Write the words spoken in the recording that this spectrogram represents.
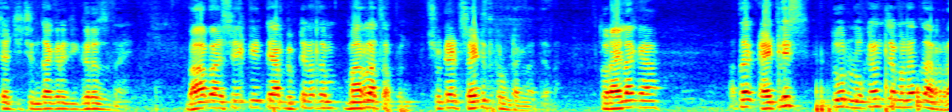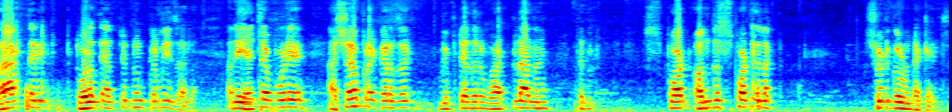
त्याची चिंता करायची गरज नाही. बाब असे की त्या बिबट्याला तर मारलाच आपण. छोट्या साईडच करून टाकला त्याला. तो राहिला का? आता ऍटलिस्ट तो लोकांच्या मनातला राग तरी थोडा त्यातून कमी झाला. आणि ह्याच्या पुढे अशा प्रकारचा बिबट्या जर वाटला ना तर स्पॉट ऑन द स्पॉट त्याला शूट करून टाकायचं.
